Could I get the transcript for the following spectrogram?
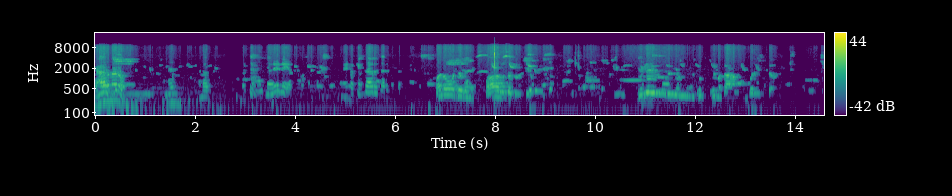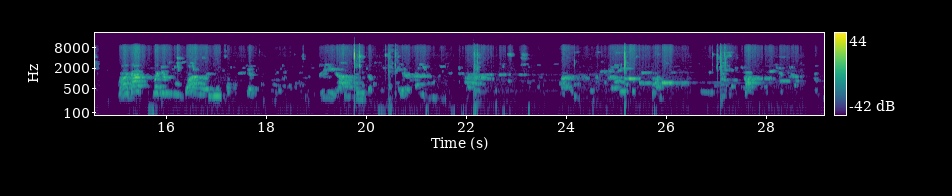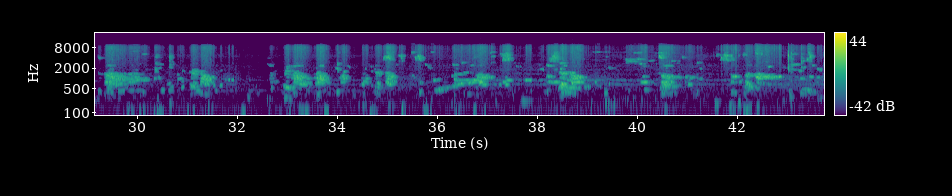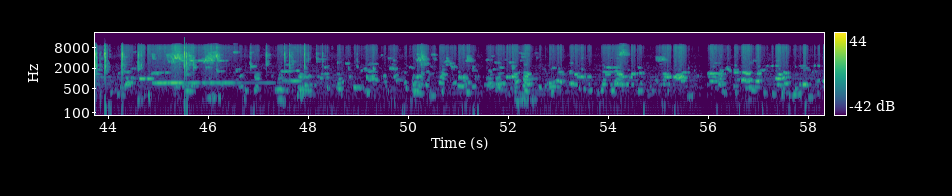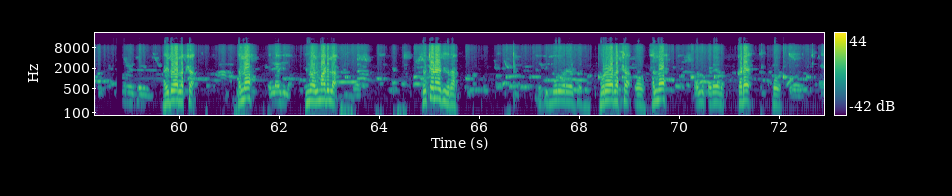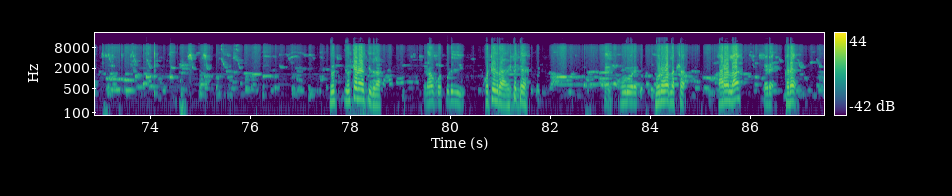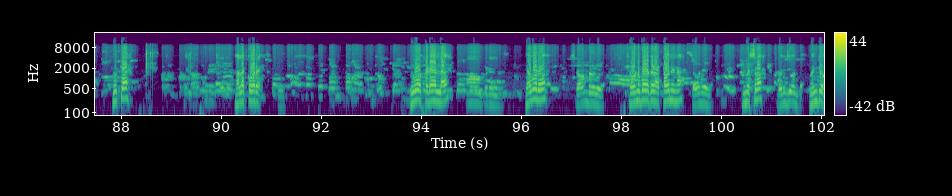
ಯಾರು ಮನೋಜವೇ ಭಾರತ ವಿಜಯವೇ ಮುಖ್ಯಮತಾಂ ವರಿಷ್ಠ ವಾದಾತ್ಮಜಂ ವಾಮವಲೀಕ ಮುಖ್ಯಂ ಶ್ರೀರಾಮ ಐದೂವರೆ ಲಕ್ಷ. ಅಲ್ಲೋ? ಇನ್ನು ಆಗಿಲ್ಲ ಇನ್ನೂ ಅಲ್ಲಿ ಮಾಡಿಲ್ಲ. ಸುಖೇನ ಹೇಳ್ತಿದ್ರ ಮೂರುವರೆ ಮೂರುವರೆ ಲಕ್ಷ. ಅಲ್ಲೋ? ಅಲ್ಲಿ ಕಡೆ ಕಡೆ. ಇವಕ್ಕೇನ ಹೇಳ್ತಿದ್ರ ನಾವು ಕೊಟ್ಬಿಟ್ಟಿದ್ವಿ ಕೊಟ್ಟಿದ್ರ ಎಷ್ಟಕ್ಕೆ? ಮೂರುವರೆ ಮೂರುವರೆ ಲಕ್ಷ. ಆರಲ್ಲ ಕಡೆ. ಕಡೆ. ಇವಕ್ಕೆ? ನಾಲ್ಕೂವರೆ. ಇವು ಕಡೆ ಅಲ್ಲ? ಕಡೆ ಅಲ್ಲ. ಯಾವರು? ಶ್ರವಣ ಬೆಳಗೊಳ ಶ್ರವಣ ಬೆಳಗಡೆ ಟೌನಿನ ನಿಮ್ಮ ಹೆಸರು? ಮಂಜು ಅಂತ. ಮಂಜು.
